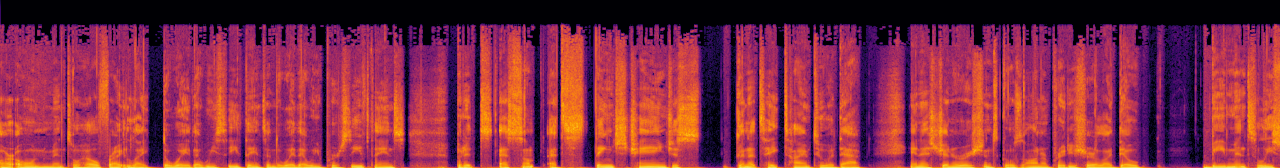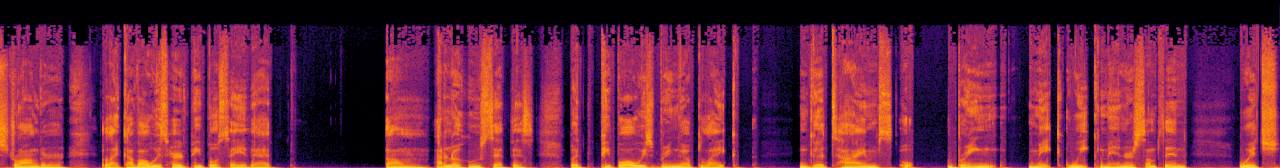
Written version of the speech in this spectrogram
our own mental health, right? Like the way that we see things and the way that we perceive things. But it's as some as things change, it's gonna take time to adapt. And as generations goes on, I'm pretty sure like they'll be mentally stronger. Like I've always heard people say that um I don't know who said this, but people always bring up like good times bring make weak men or something, which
